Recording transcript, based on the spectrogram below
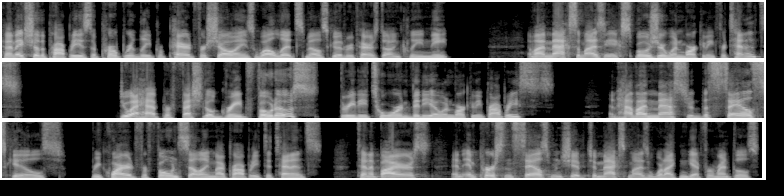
Can I make sure the property is appropriately prepared for showings, well lit, smells good, repairs done, clean, neat? Am I maximizing exposure when marketing for tenants? Do I have professional grade photos, 3D tour and video and marketing properties? And have I mastered the sales skills required for phone selling my property to tenants, tenant buyers, and in person salesmanship to maximize what I can get for rentals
